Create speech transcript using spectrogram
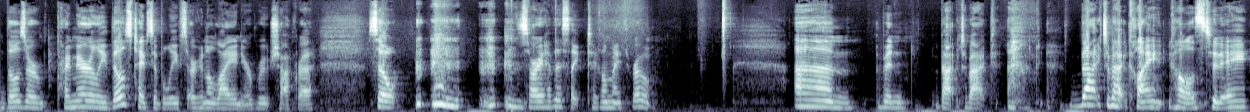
those are primarily those types of beliefs are going to lie in your root chakra. So sorry i have this like tickle in my throat um, I've been back to back, back to back client calls today,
